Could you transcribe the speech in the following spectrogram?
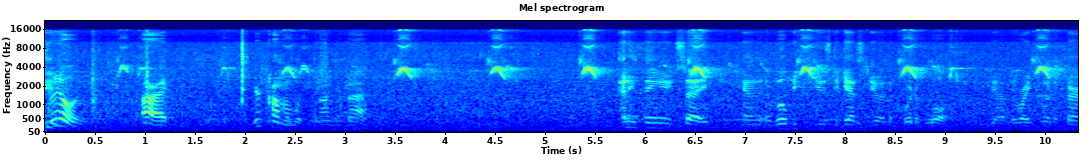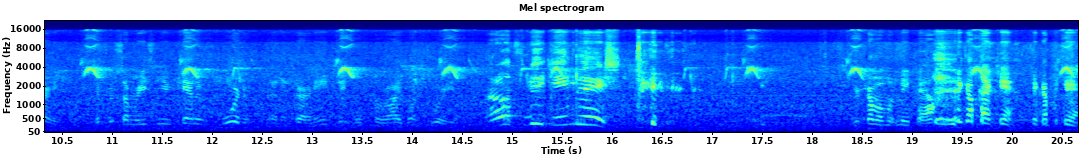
Really? Alright. You're coming with me on your back. Anything you say can, will be used against you in the court of law. You have the right to an attorney. If for some reason you can't afford an attorney, we will provide one for you. I don't speak English. You're coming with me, pal. Pick up that can. Pick up the can.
